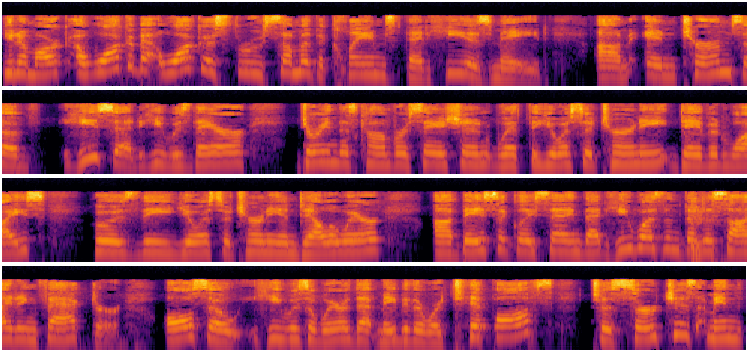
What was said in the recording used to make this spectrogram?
You know, Mark, uh, walk about walk us through some of the claims that he has made. Um, in terms of, he said he was there during this conversation with the U.S. Attorney David Weiss, who is the U.S. Attorney in Delaware, uh, basically saying that he wasn't the deciding factor. Also, he was aware that maybe there were tip-offs to searches. I mean,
